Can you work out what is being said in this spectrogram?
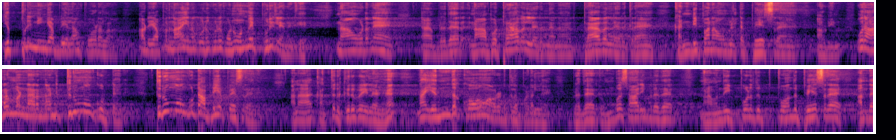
எப்படி நீங்கள் அப்படியெல்லாம் போடலாம்? அப்படி அப்புறம் நான் எனக்கு உனக்கு ஒன்று உண்மை புரியல எனக்கு. நான் உடனே பிரதர் நான் அப்போ ட்ராவலில் இருந்தேன். நான் ட்ராவலில் இருக்கிறேன். கண்டிப்பாக நான் உங்கள்கிட்ட பேசுகிறேன் அப்படின்னு. ஒரு அரை மணி நேரம் தாண்டி திரும்பவும் கூப்பிட்டாரு. திரும்பவும் கூப்பிட்டு அப்படியே பேசுகிறாரு ஆனால் கத்தர் கிருபையில் நான் எந்த கோபம் அவரிடத்துல படலை. பிரதர் ரொம்ப சாரி பிரதர் நான் வந்து இப்பொழுது இப்போ வந்து பேசுகிற அந்த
